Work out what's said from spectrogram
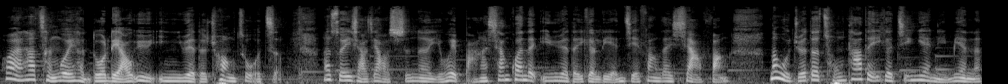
后来他成为很多疗愈音乐的创作者。那所以小杰老师呢，也会把他相关的音乐的一个连接放在下方。那我觉得从他的一个经验里面呢，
